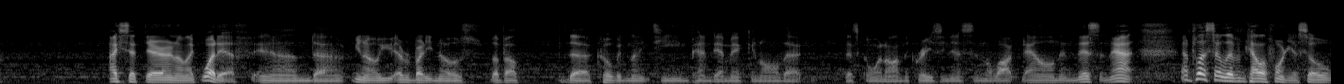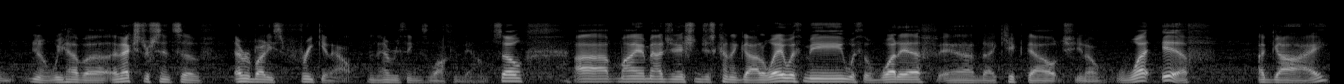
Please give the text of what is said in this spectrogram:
I sit there and I'm like, what if? And uh, you know, everybody knows about the COVID nineteen pandemic and all that that's going on, the craziness and the lockdown and this and that. And plus, I live in California, so you know we have a, an extra sense of everybody's freaking out and everything's locking down. So uh, my imagination just kind of got away with me with a what if, and I kicked out, you know, what if a guy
